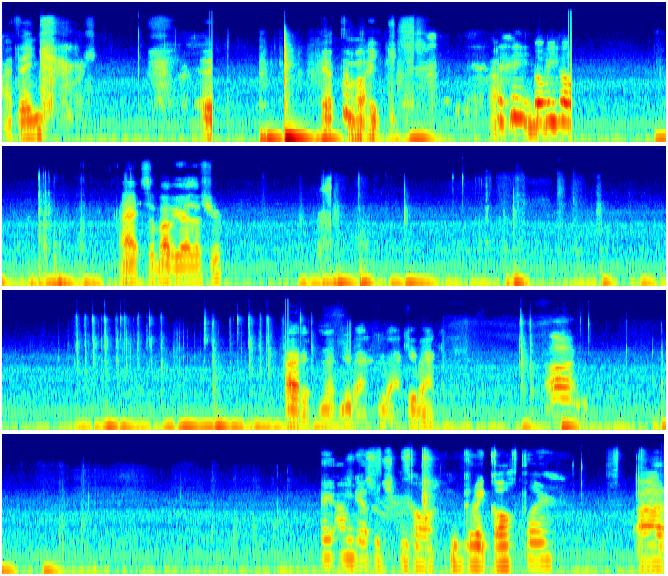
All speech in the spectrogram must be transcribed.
I think. Get the mic. I think Bobby felt Alright, so Bobby, are those true? Alright, no, you're back, you're back, you're back. Um, I'm guess what you can call a great golf player. Uh,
